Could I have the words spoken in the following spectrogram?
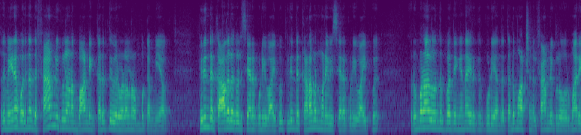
அது மெயினாக பார்த்தீங்கன்னா அந்த ஃபேமிலிக்குள்ளான பாண்டிங் கருத்து வேறுபாடெல்லாம் ரொம்ப கம்மியாகும். பிரிந்த காதலர்கள் சேரக்கூடிய வாய்ப்பு பிரிந்த கணவன் மனைவி சேரக்கூடிய வாய்ப்பு ரொம்ப நாள் வந்து பார்த்திங்கன்னா இருக்கக்கூடிய அந்த தடுமாற்றங்கள் ஃபேமிலிக்குள்ளே ஒரு மாதிரி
